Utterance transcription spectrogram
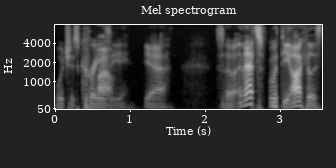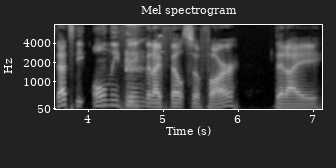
which is crazy. Wow. Yeah. So, and that's with the Oculus. That's the only thing that I felt so far that I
